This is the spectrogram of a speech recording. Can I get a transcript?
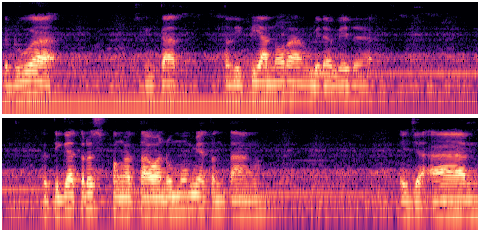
Kedua, tingkat telitian orang beda-beda. Ketiga terus pengetahuan umumnya tentang ejaan,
